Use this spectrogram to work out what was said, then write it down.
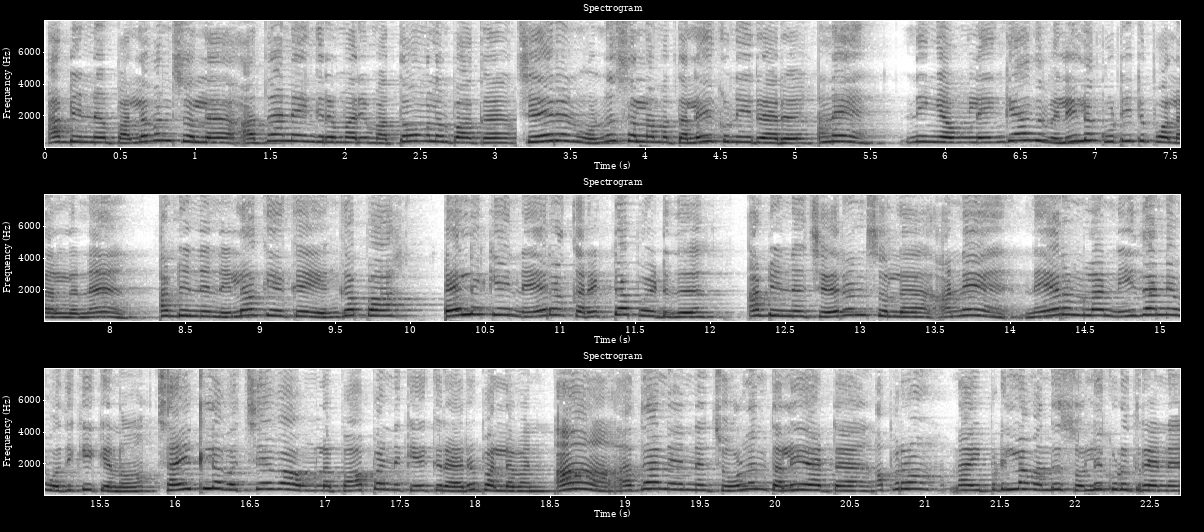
அப்படின்னு பல்லவன் சொல்ல அதானேங்கிற மாதிரி மத்தவங்களும் பார்க்க சேரன் ஒன்னும் சொல்லாம தலையை குனிறாரு அண்ணே நீங்க அவங்கள எங்கேயாவது வெளியில கூட்டிட்டு போலாம்லண்ணே? அப்படின்னு நிலா கேட்க எங்கப்பா? வேலைக்கே நேரம் கரெக்டா போயிடுது. அப்படின்னு சேரன் சொல்ல அண்ணே நேரம்லாம் நீ தானே ஒதுக்கிக்கணும். சைட்ல வச்சேவா அவங்கள பாப்பான்னு கேக்குறாரு பல்லவன். ஆ அதான் என்ன சோழன் தலையாட்ட. அப்புறம் நான் இப்படிலாம் வந்து சொல்லி கொடுக்குறேன்னு.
